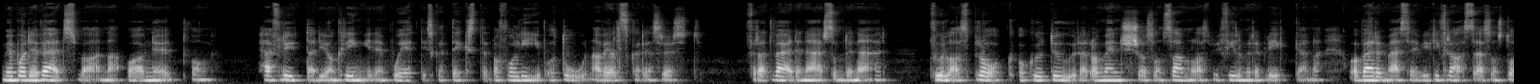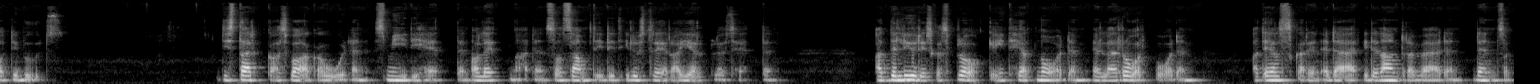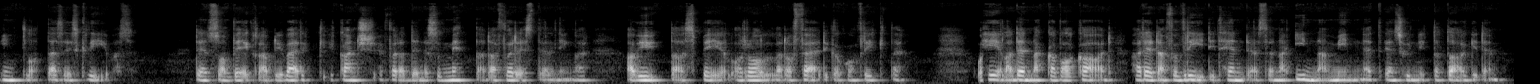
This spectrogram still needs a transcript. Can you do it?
med både världsvana och av nödtvång. Här flyter de omkring i den poetiska texten och får liv och ton av älskarens röst. För att världen är som den är, full av språk och kulturer och människor som samlas vid filmreplikerna och värmer sig vid de fraser som står till buds. De starka och svaga orden, smidigheten och lättnaden som samtidigt illustrerar hjälplösheten. Att det lyriska språket inte helt når dem eller rår på dem. Att älskaren är där i den andra världen, den som inte låter sig skrivas. Den som vägrar bli verklig, kanske för att den är så mättad av föreställningar av yta, spel och roller och färdiga konflikter. Och hela denna kavalkad har redan förvridit händelserna innan minnet ens hunnit ta tag i dem.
